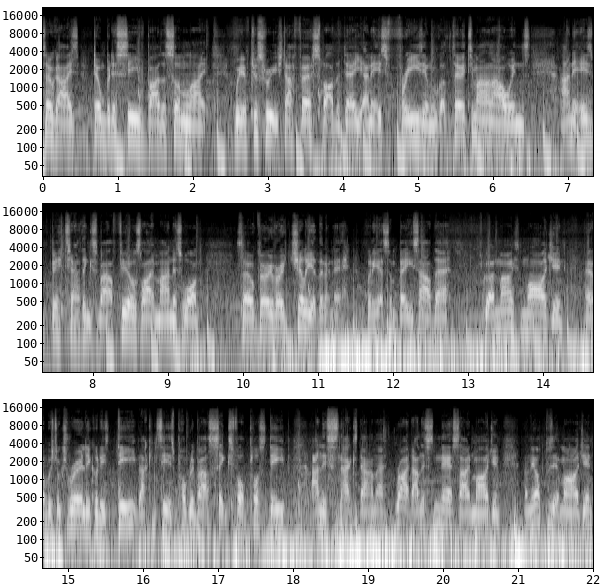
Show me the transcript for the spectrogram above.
So guys, don't be deceived by the sunlight. We have just reached our first spot of the day and it is freezing. We've got 30 mile an hour winds and it is bitter. I think it's about, feels like minus one. So very, very chilly at the minute. We're gonna get some baits out there. We've got a nice margin, uh, which looks really good. It's deep, I can see it's probably about six foot plus deep, and there's snags down there, right down this near side margin. And the opposite margin,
